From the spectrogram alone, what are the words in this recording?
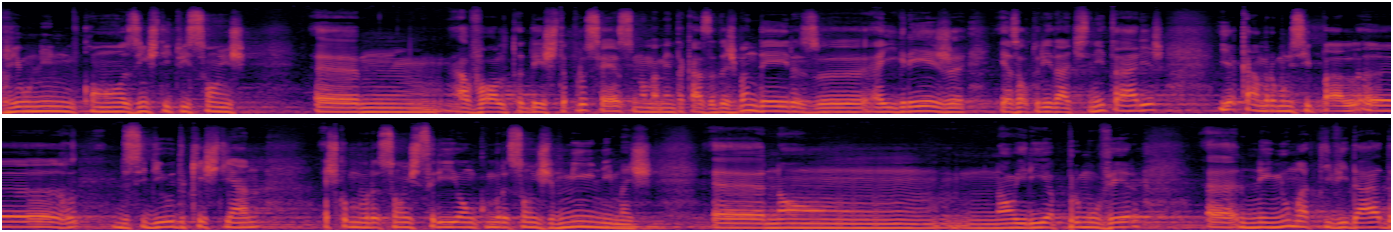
reunindo com as instituições à volta deste processo, normalmente a Casa das Bandeiras, uh, a Igreja e as autoridades sanitárias, e a Câmara Municipal uh, decidiu de que este ano as comemorações seriam comemorações mínimas, uh, não, não iria promover nenhuma atividade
